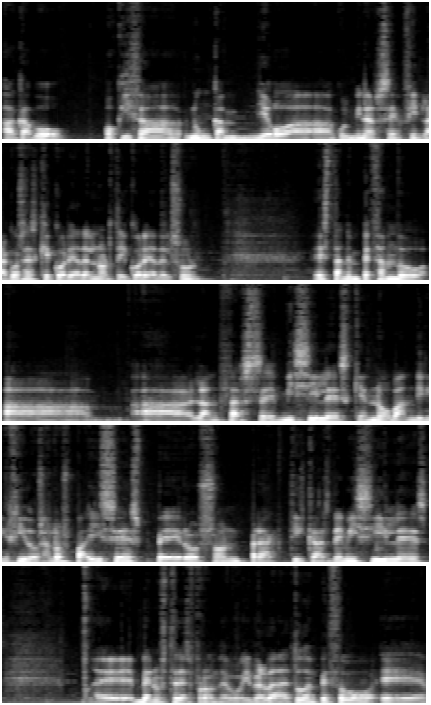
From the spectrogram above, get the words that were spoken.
acabó o quizá nunca llegó a culminarse. En fin, la cosa es que Corea del Norte y Corea del Sur están empezando a a lanzarse misiles que no van dirigidos a los países, pero son prácticas de misiles. Eh, ven ustedes por dónde voy, ¿verdad? Todo empezó eh,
